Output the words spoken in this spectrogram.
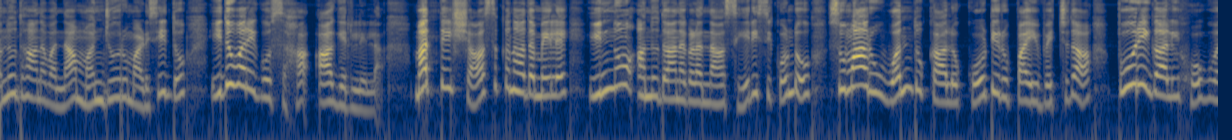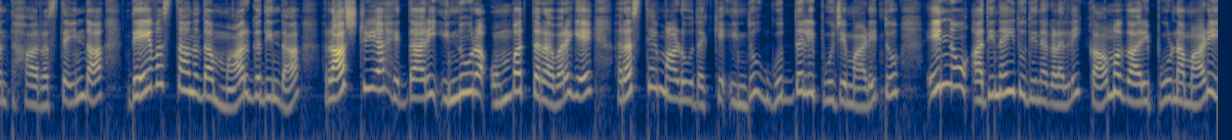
ಅನುದಾನವನ್ನ ಮಂಜೂರು ಮಾಡಿಸಿದ್ದು, ಇದುವರೆಗೂ ಸಹ ಆಗಿರಲಿಲ್ಲ. ಮತ್ತೆ ಶಾಸಕನಾದ ಮೇಲೆ ಇನ್ನೂ ಅನುದಾನಗಳನ್ನು ಸೇರಿಸಿಕೊಂಡು ಸುಮಾರು ಒಂದು ಕಾಲು ಕೋಟಿ ರೂಪಾಯಿ ವೆಚ್ಚದ ಪೂರಿಗಾಲಿ ಹೋಗುವಂತಹ ರಸ್ತೆಯಿಂದ ದೇವಸ್ಥಾನದ ಮಾರ್ಗದಿಂದ ರಾಷ್ಟ್ರೀಯ ಹೆದ್ದಾರಿ ಇನ್ನೂರ ಒಂಬತ್ತರವರೆಗೆ ರಸ್ತೆ ಮಾಡುವುದಕ್ಕೆ ಇಂದು ಗುದ್ದಲಿ ಪೂಜೆ ಮಾಡಿದ್ದು, ಇನ್ನು ಹದಿನೈದು ದಿನಗಳಲ್ಲಿ ಕಾಮಗಾರಿ ಪೂರ್ಣ ಮಾಡಿ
